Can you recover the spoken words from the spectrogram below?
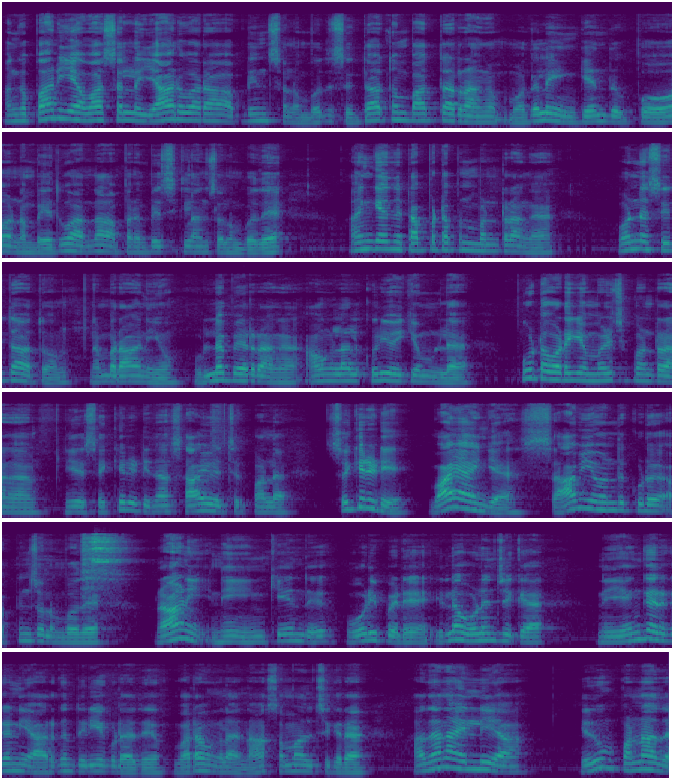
அங்கே பாரியா வாசலில் யார் வரா? அப்படின்னு சொல்லும்போது சித்தார்த்தும் பார்த்துட்றாங்க முதல்ல இங்கேருந்து போ நம்ம எதுவாக இருந்தால் அப்புறம் பேசிக்கலாம்னு சொல்லும்போது அங்கேருந்து டப்பு டப்புன்னு பண்ணுறாங்க ஒன்று சித்தார்த்தும் நம்ம ராணியும் உள்ளே போயிடுறாங்க. அவங்களால குறி வைக்க முடியல. பூட்டை உடைக்க முயற்சி பண்ணுறாங்க ஏ செக்யூரிட்டி தான் சாவி வச்சுருப்பான்ல. செக்யூரிட்டி வாயா இங்கே? சாவியை வந்து கொடு அப்படின்னு சொல்லும்போது ராணி நீ இங்கேருந்து ஓடி போயிடு. இல்லை ஒளிஞ்சிக்க. நீ எங்கே இருக்கன்னு யாருக்கும் தெரியக்கூடாது. வரவங்கள நான் சமாளிச்சுக்கிறேன். அதெல்லாம் இல்லையா? எதுவும் பண்ணாத.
